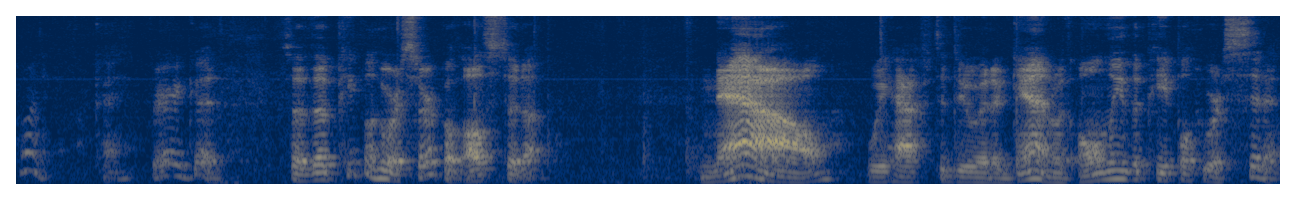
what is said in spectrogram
twenty. Okay, very good. So the people who are circled all stood up. Now we have to do it again with only the people who are sitting.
